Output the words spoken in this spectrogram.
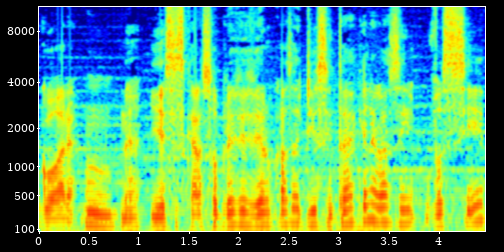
gora, Hum. né? E esses caras sobreviveram por causa disso. Então é aquele negócio assim, você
